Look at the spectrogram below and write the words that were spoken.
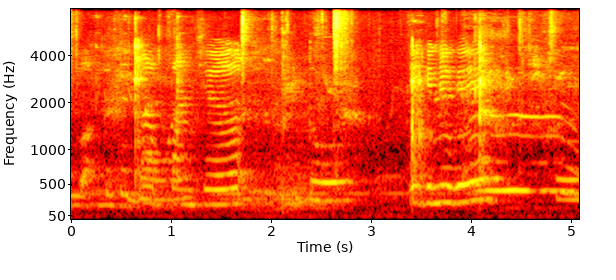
ਪੰਜ ਦੋ ਇਹ ਕਿੰਨੇ ਹੋ ਗਏ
